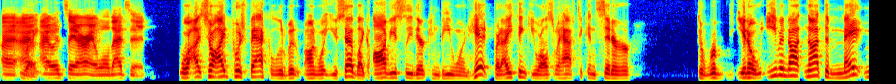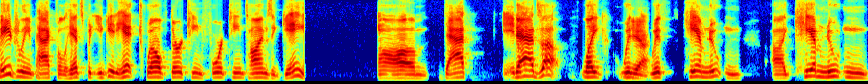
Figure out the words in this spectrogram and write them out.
I, right. I, I would say, all right, well, that's it. Well, I, so I'd push back a little bit on what you said. Like, obviously, there can be one hit, but I think you also have to consider the, you know, even not not the ma- majorly impactful hits, but you get hit 12, 13, 14 times a game. Um, that it adds up. Like with yeah. with Cam Newton, uh, Cam Newton,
